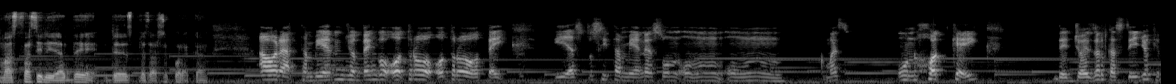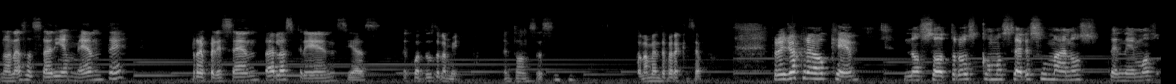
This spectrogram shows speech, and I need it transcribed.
más facilidad de, desplazarse por acá. Ahora, también yo tengo otro, otro take, y esto sí también es un, un, un ¿cómo es? Un hot cake de Joyce del Castillo, que no necesariamente representa las creencias de cuentos de la misma. Entonces, solamente para que sepan. Pero yo creo que nosotros como seres humanos tenemos,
